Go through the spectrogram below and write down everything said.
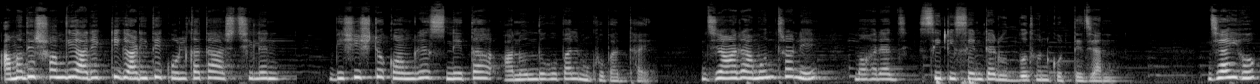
আমাদের সঙ্গে আরেকটি গাড়িতে কলকাতা আসছিলেন বিশিষ্ট কংগ্রেস নেতা আনন্দগোপাল মুখোপাধ্যায়, যাঁর আমন্ত্রণে মহারাজ সিটি সেন্টার উদ্বোধন করতে যান। যাই হোক,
